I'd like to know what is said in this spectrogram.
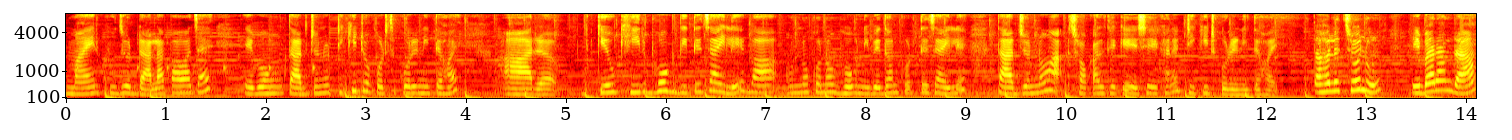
মায়ের পুজোর ডালা পাওয়া যায় এবং তার জন্য টিকিটও করে নিতে হয়। আর কেউ ক্ষীর ভোগ দিতে চাইলে বা অন্য কোনো ভোগ নিবেদন করতে চাইলে তার জন্য সকাল থেকে এসে এখানে টিকিট করে নিতে হয়। তাহলে চলুন, এবার আমরা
